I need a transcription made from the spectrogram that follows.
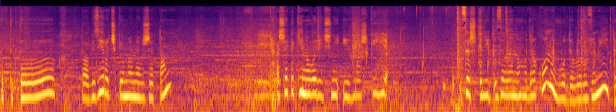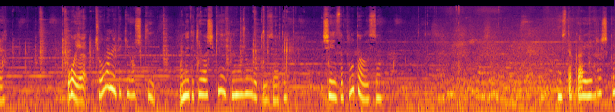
Так, так, так. Так, зірочки у мене вже там. А ще такі новорічні іграшки є. Це ж рік зеленого дракону буде, ви розумієте? Ой, а чого вони такі важкі? Вони такі важкі, я їх не можу в руки взяти. Ще й заплуталися. Ось така іграшка.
